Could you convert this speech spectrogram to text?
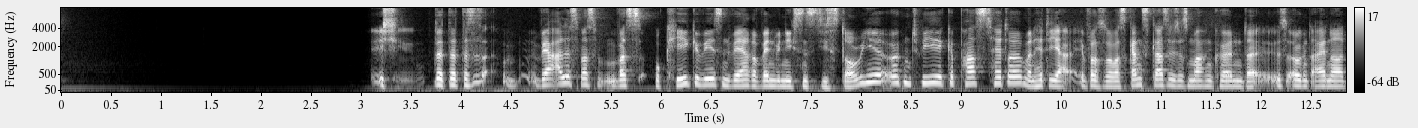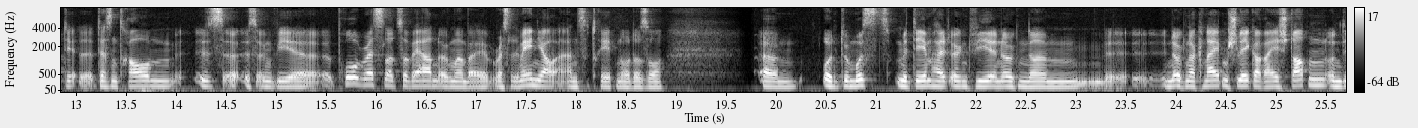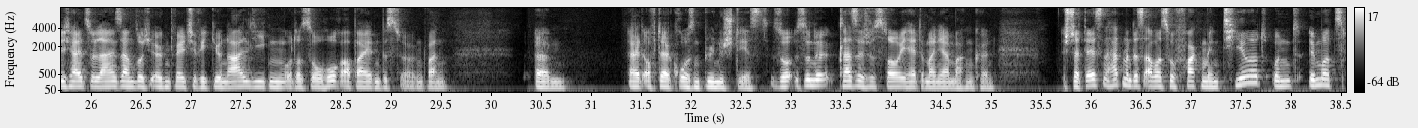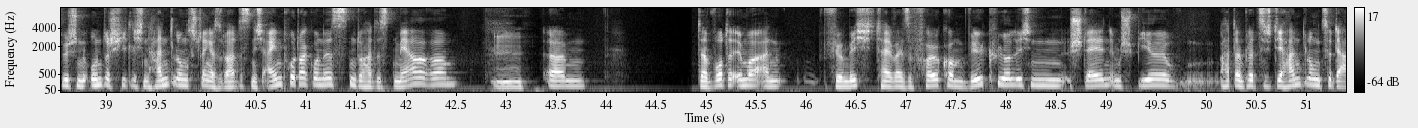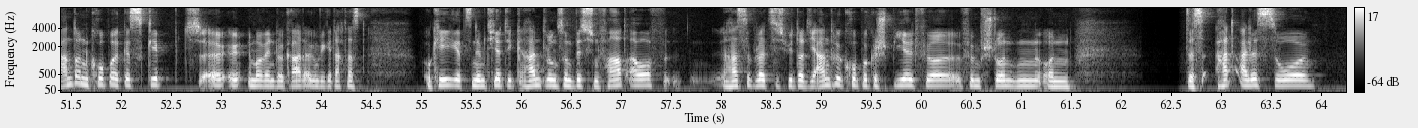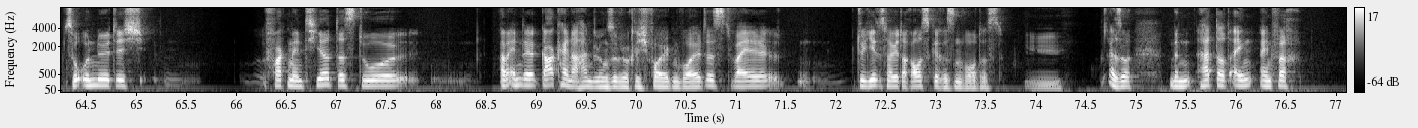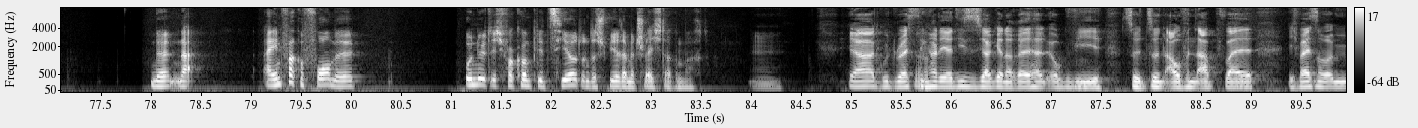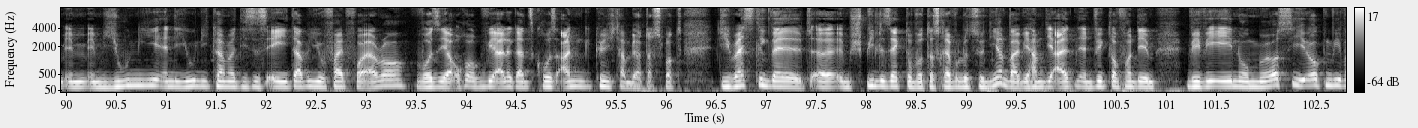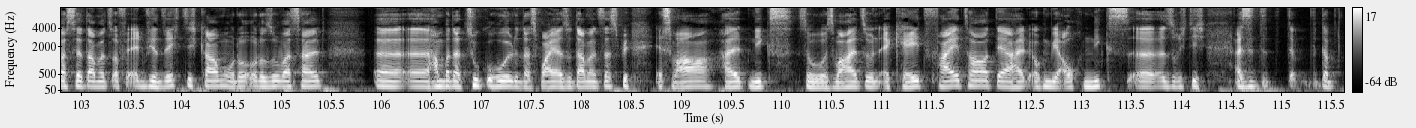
ich, das, wäre alles, was, was okay gewesen wäre, wenn wenigstens die Story irgendwie gepasst hätte. Man hätte ja einfach so was ganz Klassisches machen können. Da ist irgendeiner, dessen Traum ist, ist irgendwie Pro-Wrestler zu werden, irgendwann bei WrestleMania anzutreten oder so. Ähm, und du musst mit dem halt irgendwie in, irgendeinem, äh, in irgendeiner Kneipenschlägerei starten und dich halt so langsam durch irgendwelche Regionalligen oder so hocharbeiten, bis du irgendwann ähm, halt auf der großen Bühne stehst. So, so eine klassische Story hätte man ja machen können. Stattdessen hat man das aber so fragmentiert und immer zwischen unterschiedlichen Handlungssträngen. Also du hattest nicht einen Protagonisten, du hattest mehrere. Mhm. Ähm, da wurde immer an für mich teilweise vollkommen willkürlichen Stellen im Spiel hat dann plötzlich die Handlung zu der anderen Gruppe geskippt. Äh, immer wenn du gerade irgendwie gedacht hast, okay, jetzt nimmt hier die Handlung so ein bisschen Fahrt auf, hast du plötzlich wieder die andere Gruppe gespielt für fünf Stunden und das hat alles so, so unnötig fragmentiert, dass du am Ende gar keiner Handlung so wirklich folgen wolltest, weil du jedes Mal wieder rausgerissen wurdest. Mhm. Also man hat dort ein, einfach eine, eine einfache Formel unnötig verkompliziert und das Spiel damit schlechter gemacht. Mhm. Ja, gut, Wrestling ja. hatte ja dieses Jahr generell halt irgendwie so, so ein Auf und Ab, weil ich weiß noch, im, im, im Juni, Ende Juni kam ja dieses AEW Fight for Error, wo sie ja auch irgendwie alle ganz groß angekündigt haben, ja, das wird die Wrestling-Welt äh, im Spielesektor wird das revolutionieren, weil wir haben die alten Entwickler von dem WWE No Mercy irgendwie, was ja damals auf N64 kam oder, oder sowas halt, äh, äh, haben wir dazu geholt und das war ja so damals das Spiel. Es war halt nix. So, es war halt so ein Arcade-Fighter, der halt irgendwie auch nix äh, so richtig. Also,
